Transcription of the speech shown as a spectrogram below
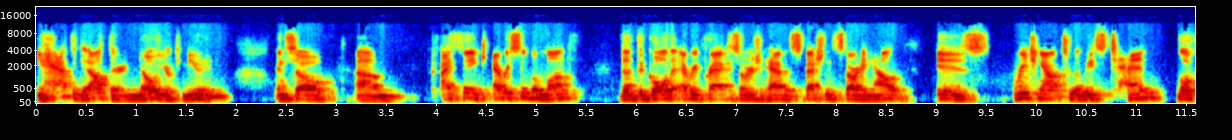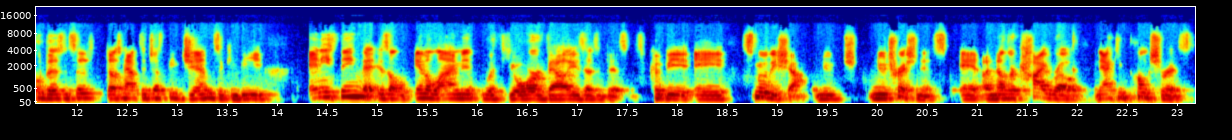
you have to get out there and know your community. And so um, I think every single month, the, the goal that every practice owner should have, especially starting out, is reaching out to at least 10 local businesses. Doesn't have to just be gyms. It can be anything that is in alignment with your values as a business. It could be a smoothie shop, a nutritionist, a, another chiro, an acupuncturist,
